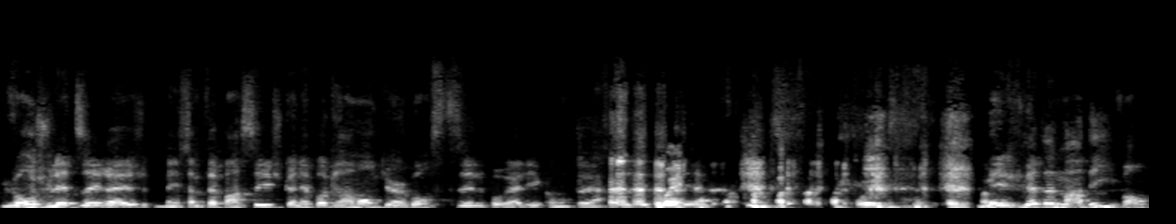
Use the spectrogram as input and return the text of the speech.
Yvon, je voulais te dire, euh, ben, ça me fait penser, je connais pas grand monde qui a un bon style pour aller contre Arthur Mais je voulais te demander, Yvon,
